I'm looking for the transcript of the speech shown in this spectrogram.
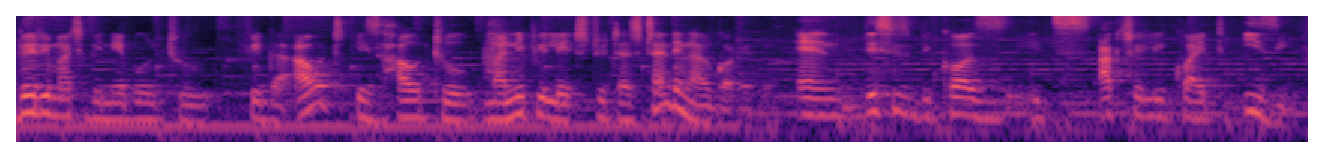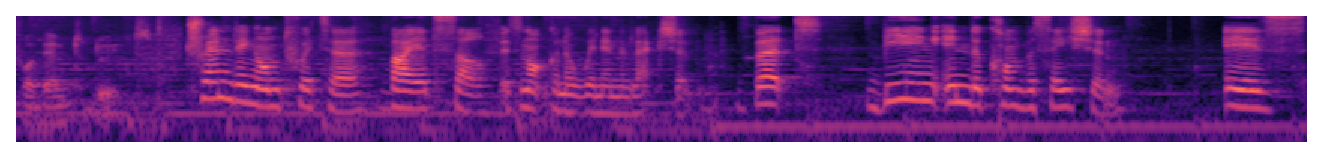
very much been able to figure out is how to manipulate Twitter's trending algorithm. And this is because it's actually quite easy for them to do it. Trending on Twitter by itself is not going to win an election, but being in the conversation is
